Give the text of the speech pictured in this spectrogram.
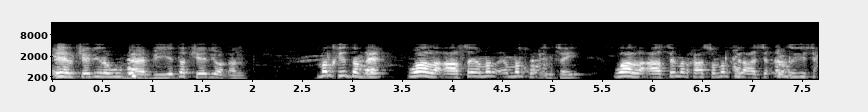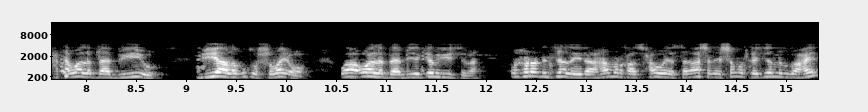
ehelkeediina wuu baabiyey dadkeedii oo dhan markii dambe waa la aasay markuu dhintay waa la aasay markaas markii la aasay qabrigiisa xataa waa la baabiyey oo biyaa lagu dushubay oo waa waa la baabiyey gabigiisaba wuxuuna dhintay la yidhaahaa markaas waxa weeye sagaashan iyo shan markay jir nabigu ahayd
